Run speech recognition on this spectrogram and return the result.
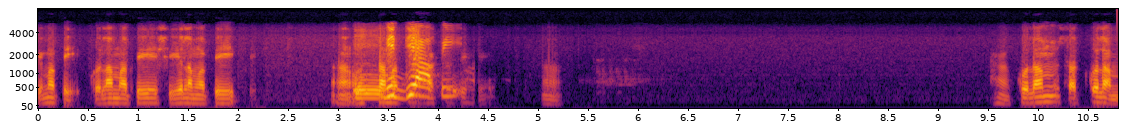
किमपि। कुलमपि शीलमपि उत्तमपि विद्या अपि। आकृतिः। हा। हा, कुलं सत्कुलं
